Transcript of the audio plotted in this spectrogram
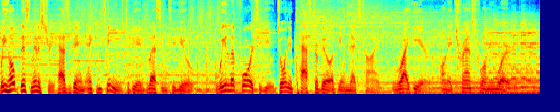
we hope this ministry has been and continues to be a blessing to you. We look forward to you joining Pastor Bill again next time, right here on A Transforming Word.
